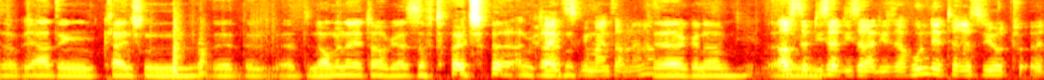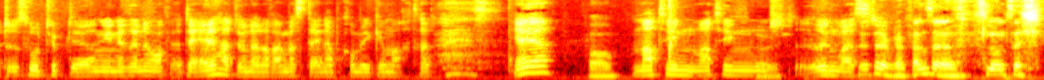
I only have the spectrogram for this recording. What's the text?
so, ja, den kleinsten äh, Denominator, wie heißt es auf Deutsch, angreifen. gemeinsam, ne? Ja, genau. Also dieser, dieser, dieser Hunde-Dressur-Typ, der irgendwie eine Sendung auf RTL hatte und dann auf einmal Stand-Up-Comedy gemacht hat. Ja, ja. Wow. Martin, Martin, irgendwas. Das ist ja kein Fernseher, das lohnt sich.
